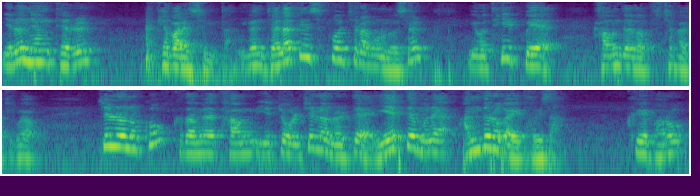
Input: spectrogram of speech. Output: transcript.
이런 형태를 개발했습니다. 이건 젤라틴 스포츠라고 하는 것을 이 테이프에 가운데다 붙여가지고요. 찔러 넣고, 그 다음에 다음 이쪽을 찔러 넣을 때 얘 때문에 안 들어가요, 더 이상. 그게 바로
